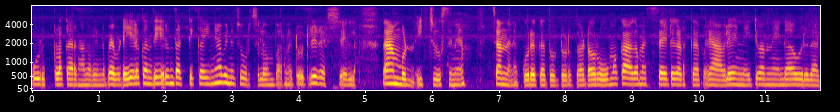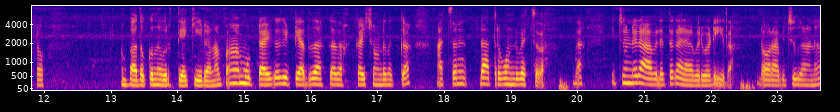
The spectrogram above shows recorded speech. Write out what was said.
പുഴുക്കളൊക്കെ ഇറങ്ങാൻ തുടങ്ങിയിട്ടുണ്ട്. അപ്പോൾ എവിടെയെങ്കിലുമൊക്കെ എന്തെങ്കിലും തട്ടിക്കഴിഞ്ഞാൽ പിന്നെ ചൊറിച്ചിലാവും പറഞ്ഞിട്ട് ഒരു രക്ഷയില്ല. അതാകുമ്പോൾ ഇച്ചൂസിന് ചന്ദനക്കൂരൊക്കെ തൊട്ട് കൊടുക്കുക കേട്ടോ. റൂമൊക്കെ ആകെ മെസ്സായിട്ട് കിടക്കുക. അപ്പോൾ രാവിലെ എഴുന്നേറ്റ് വന്നതിന്റെ ആ ഒരു ഇതാട്ടോ. അപ്പോൾ അതൊക്കെ ഒന്ന് വൃത്തിയാക്കി ഇടണം. അപ്പം ആ മുട്ടായിക്ക് കിട്ടി. അത് ഇതാക്കുക കഴിച്ചുകൊണ്ട് നിൽക്കുക. അച്ഛൻ രാത്രി കൊണ്ട് വെച്ചതാണ് ഇച്ചുകൊണ്ട് രാവിലത്തെ കലാപരിപാടി ചെയ്താണ് ഡോറാ കാണുക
